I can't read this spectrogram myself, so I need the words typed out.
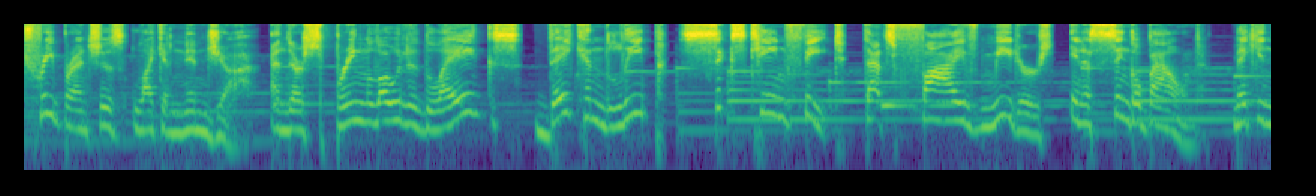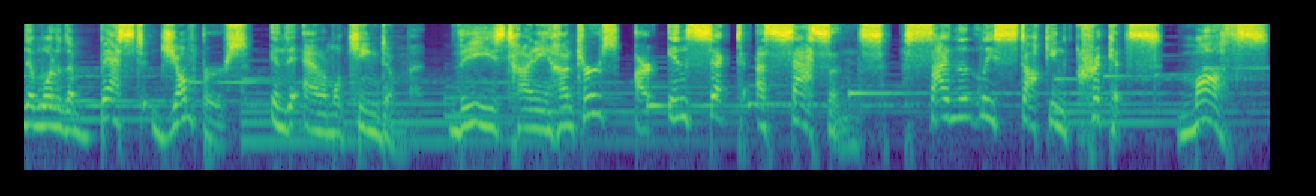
tree branches like a ninja. And their spring loaded legs, they can leap 16 feet, that's 5 meters, in a single bound, making them one of the best jumpers in the animal kingdom. These tiny hunters are insect assassins, silently stalking crickets, moths,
